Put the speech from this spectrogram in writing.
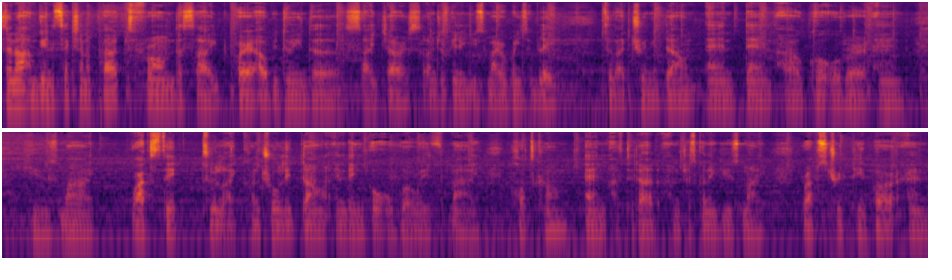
So now I'm going to section apart from the side where I'll be doing the side jars. So I'm just going to use my razor blade to like trim it down and then I'll go over and use my wax stick to like control it down and then go over with my hot comb and after that I'm just going to use my wrap strip paper and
